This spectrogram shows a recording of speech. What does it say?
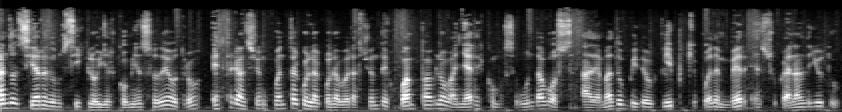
Marcando el cierre de un ciclo y el comienzo de otro, esta canción cuenta con la colaboración de Juan Pablo Bañares como segunda voz, además de un videoclip que pueden ver en su canal de YouTube.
